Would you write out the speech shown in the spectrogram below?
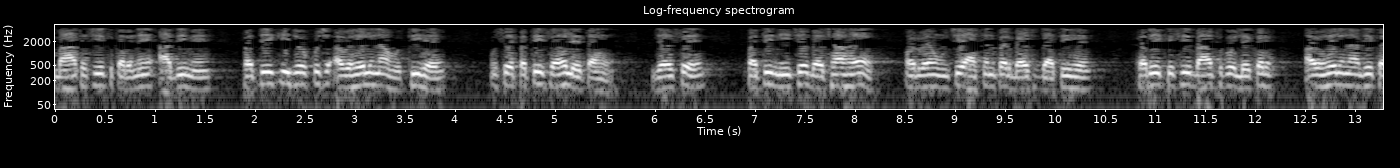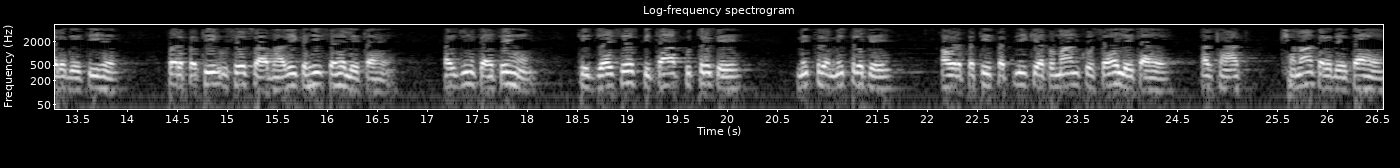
बातचीत करने आदि में पति की जो कुछ अवहेलना होती है, उसे पति सह लेता है। जैसे पति नीचे बैठा है और वह ऊँचे आसन पर बैठ जाती है, कभी किसी बात को लेकर अवहेलना भी कर देती है, पर पति उसे स्वाभाविक ही सह लेता है। अर्जुन कहते हैं कि जैसे पिता पुत्र के, मित्र मित्र के और पति पत्नी के अपमान को सह लेता है, अर्थात क्षमा कर देता है,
